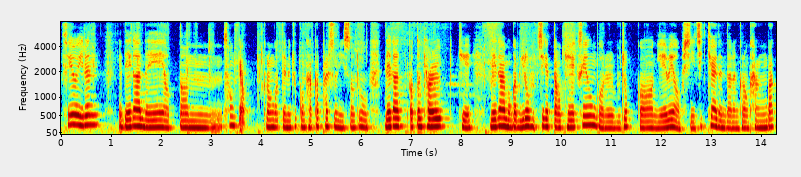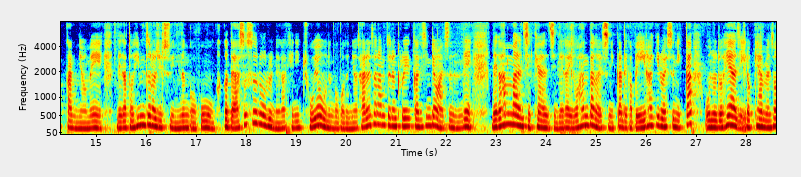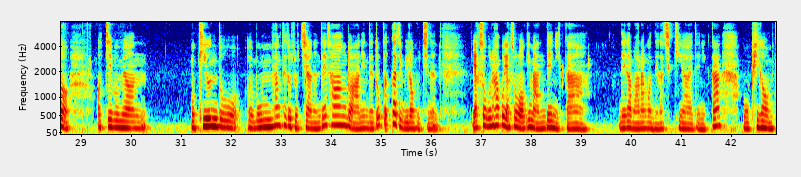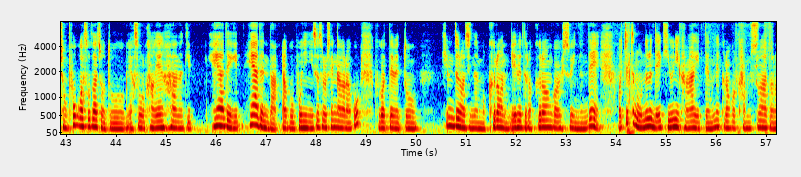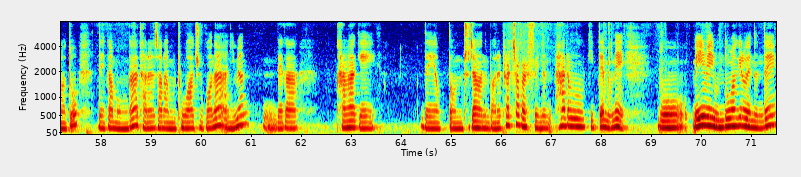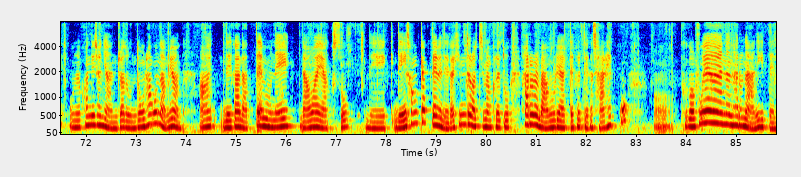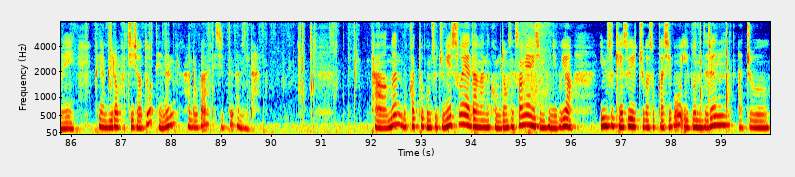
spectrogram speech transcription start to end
수요일은 내가 내 어떤 성격 그런 것 때문에 조금 갑갑할 수는 있어도 내가 어떤 결 이렇게 내가 뭔가 밀어붙이겠다고 계획 세운 거를 무조건 예외 없이 지켜야 된다는 그런 강박관념에 내가 더 힘들어질 수 있는 거고 그건 나 스스로를 내가 괜히 조여오는 거거든요. 다른 사람들은 그렇게까지 신경 안 쓰는데 내가 한 말은 지켜야지 내가 이거 한다 그랬으니까 내가 매일 하기로 했으니까 오늘도 해야지 이렇게 하면서 어찌 보면 뭐 기운도 어, 몸 상태도 좋지 않은데 상황도 아닌데도 끝까지 밀어붙이는 약속을 하고 약속을 어기면 안 되니까 내가 말한 건 내가 지켜야 되니까 뭐 비가 엄청 폭우가 쏟아져도 약속을 강행하기 해야 되기 해야 된다라고 본인이 스스로 생각을 하고 그것 때문에 또 힘들어지는 뭐 그런 예를 들어 그런 걸 수 있는데 어쨌든 오늘은 내 기운이 강하기 때문에 그런 걸 감수하더라도 내가 뭔가 다른 사람을 도와주거나 아니면 음, 내가 강하게 내 어떤 주장하는 말을 펼쳐갈 수 있는 하루기 때문에 뭐 매일매일 운동하기로 했는데 오늘 컨디션이 안 좋아도 운동을 하고 나면 아 내가 나 때문에 나와의 약속 내, 내 성격 때문에 내가 힘들었지만 그래도 하루를 마무리할 때 그래도 내가 잘했고 어 그걸 후회하는 하루는 아니기 때문에 그냥 밀어붙이셔도 되는 하루가 되실 듯 합니다. 다음은 모카토 금수 중에 수에 해당하는 검정색 성향이신 분이고요. 임수 개수일주가 속하시고 이분들은 아주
